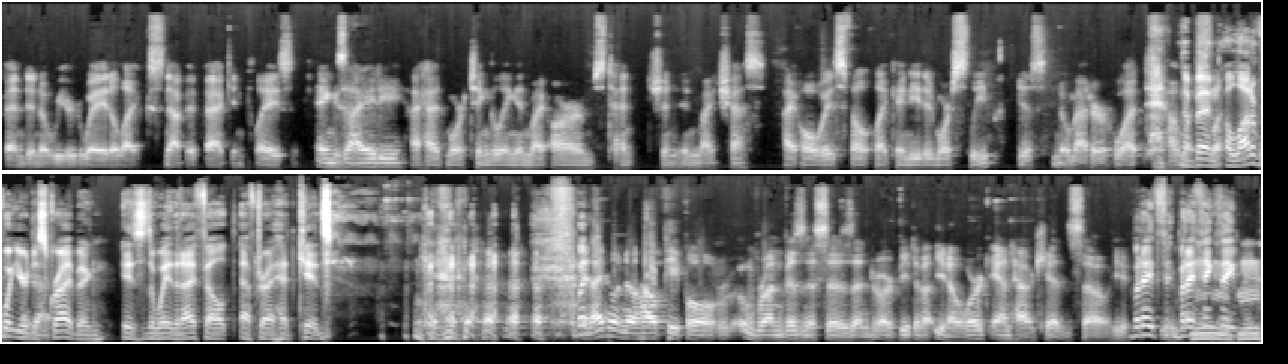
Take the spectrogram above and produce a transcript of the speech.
bend in a weird way to like snap it back in place. Anxiety i had more tingling in my arms tension in my chest I always felt like I needed more sleep, just no matter what. How Now, Ben, a lot of what you're describing is the way that I felt after I had kids. and I don't know how people run businesses and or be you know work and have kids. So you, But I, th- but I think they, Mhm.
